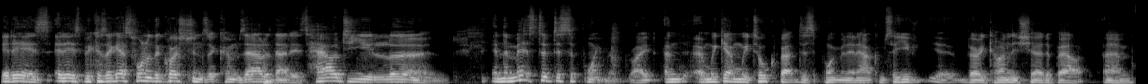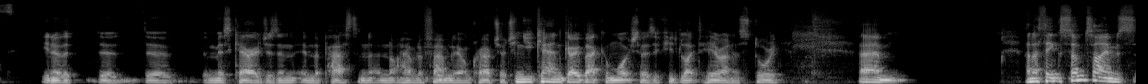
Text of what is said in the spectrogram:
It is. It is because I guess one of the questions that comes out of that is how do you learn in the midst of disappointment, right? And and again, we talk about disappointment and outcome. So you've you know, very kindly shared about, um, you know, the the the, the miscarriages in in the past and, and not having a family on Crowd Church, and you can go back and watch those if you'd like to hear Anna's story. Um, and I think sometimes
